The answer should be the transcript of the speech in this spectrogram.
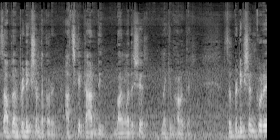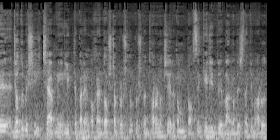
সো আপনার প্রেডিকশনটা করেন, আজকে কার দিন, বাংলাদেশের নাকি ভারতের? সো প্রেডিকশন করে যত বেশি ইচ্ছা আপনি লিখতে পারেন, ওখানে দশটা প্রশ্ন, প্রশ্নের ধরন হচ্ছে এরকম টসে কে জিতবে, বাংলাদেশ নাকি ভারত?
